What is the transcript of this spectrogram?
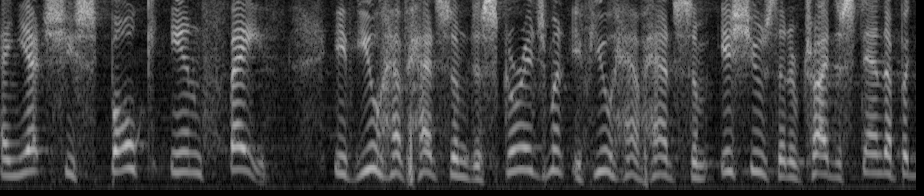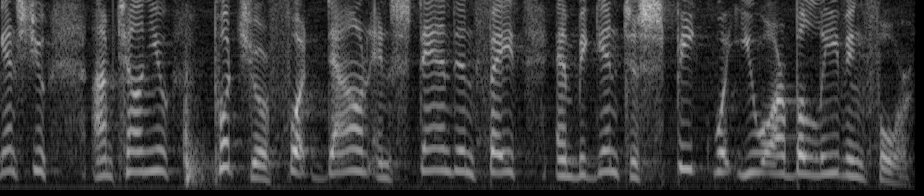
and yet she spoke in faith. If you have had some discouragement, if you have had some issues that have tried to stand up against you, I'm telling you, put your foot down and stand in faith and begin to speak what you are believing for.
